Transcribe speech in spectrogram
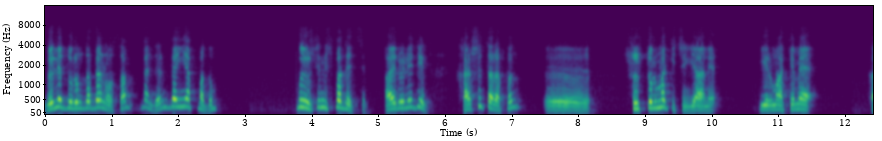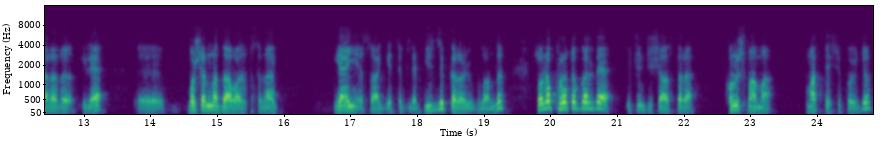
böyle durumda ben olsam ben derim ben yapmadım. Buyursun ispat etsin. Hayır öyle değil. Karşı tarafın e, susturmak için yani bir mahkeme kararı ile e, boşanma davasına yayın yasağı getirdiler. Gizlilik kararı uygulandı. Sonra protokolde üçüncü şahıslara konuşmama maddesi koydu.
